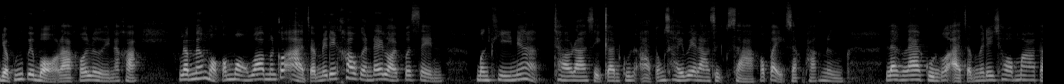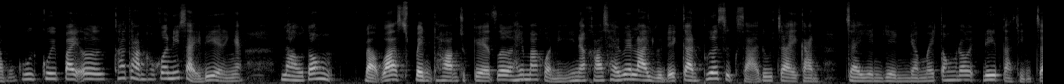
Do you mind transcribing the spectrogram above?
อย่าเพิ่งไปบอกรักเขาเลยนะคะ แล้วแม่หมอก็มองว่ามันก็อาจจะไม่ได้เข้ากันได้ร้อยเปอร์เซ็นต์บางทีเนี่ยชาวราศีกันคุณอาจต้องใช้เวลาศึกษาเข้าไปอีกสักพักหนึ่งแรกๆ คุณก็อาจจะไม่ได้ชอบมากแต่พอคุยไปเออค่าทางเขาก็นิสัยดีอะไรเงี้ยเราต้อง แบบว่า spend time together ให้มากกว่านี้นะคะ ใช้เวลาอยู่ด้วยกันเพื่อศึกษาดูใจกันใจเย็นๆ ยังไม่ต้องรีบตัดสินใจ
